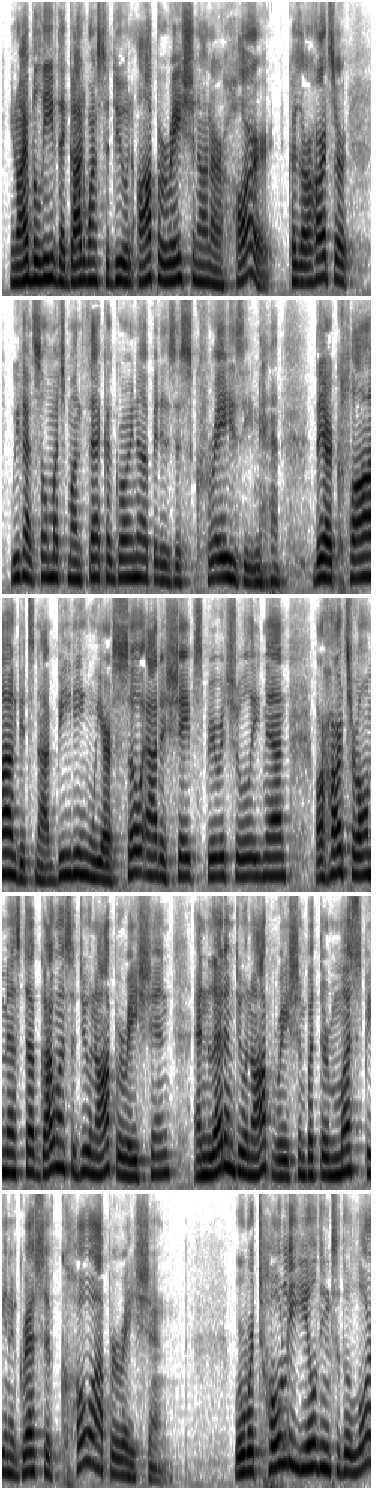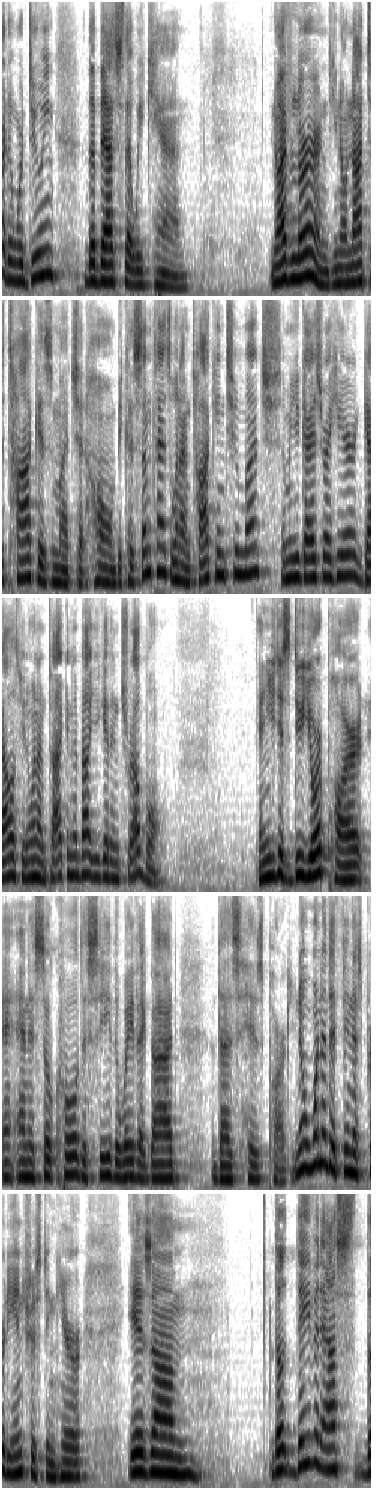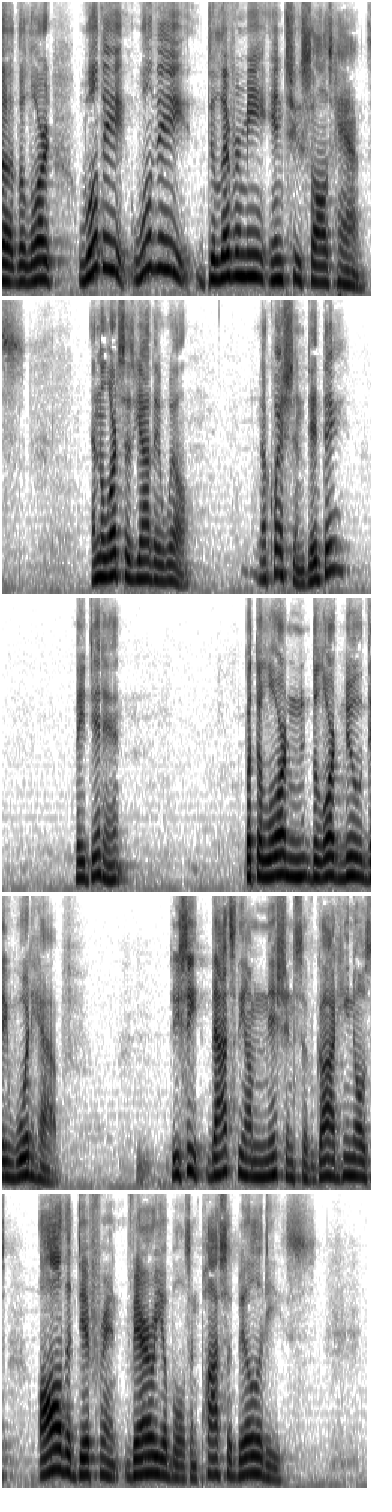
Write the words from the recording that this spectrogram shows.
You know, I believe that God wants to do an operation on our heart because our hearts are, we've had so much manteca growing up. It is just crazy, man. They are clogged. It's not beating. We are so out of shape spiritually, man. Our hearts are all messed up. God wants to do an operation and let Him do an operation, but there must be an aggressive cooperation where we're totally yielding to the Lord and we're doing the best that we can. You know, I've learned, you know, not to talk as much at home because sometimes when I'm talking too much, some of you guys right here, gals, you know what I'm talking about, you get in trouble. And you just do your part, and, it's so cool to see the way that God does his part. You know, one of the things that's pretty interesting here is um, the, David asks the, the Lord, will they, will they deliver me into Saul's hands? And the Lord says, Yeah, they will. Now, question Did they? They didn't. But the Lord, the Lord knew they would have. You see, that's the omniscience of God. He knows all the different variables and possibilities.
